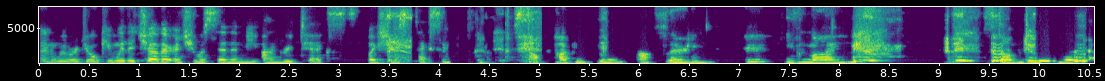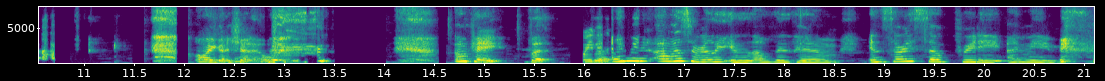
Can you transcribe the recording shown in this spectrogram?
and we were joking with each other, and she was sending me angry texts like she was texting stop talking to him, stop flirting, he's mine, stop doing it. Oh my god, shut up. okay, but Wait, I mean, I was really in love with him. And sorry so pretty. I mean,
